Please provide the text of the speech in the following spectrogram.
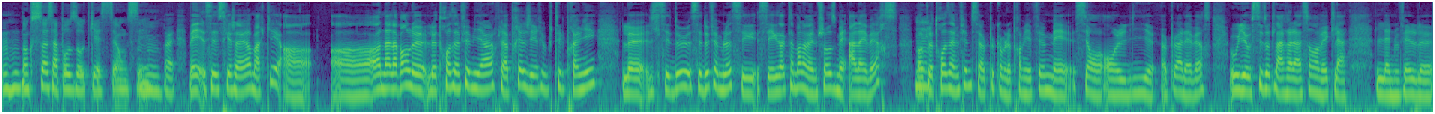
Mhm. Donc ça, ça pose d'autres questions aussi. Mhm. Ouais. Mais c'est ce que j'avais remarqué en, en, en allant le, le troisième film hier, puis après j'ai réécouté le premier. Le, ces deux, ces deux films-là, c'est c'est exactement la même chose, mais à l'inverse. Donc Mm. le troisième film, c'est un peu comme le premier film, mais si on, on le lit un peu à l'inverse, où il y a aussi toute la relation avec la, la nouvelle, euh,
